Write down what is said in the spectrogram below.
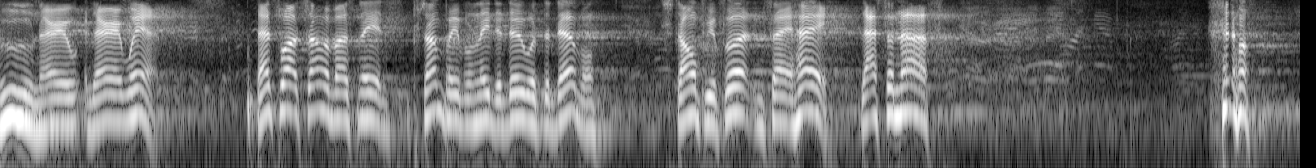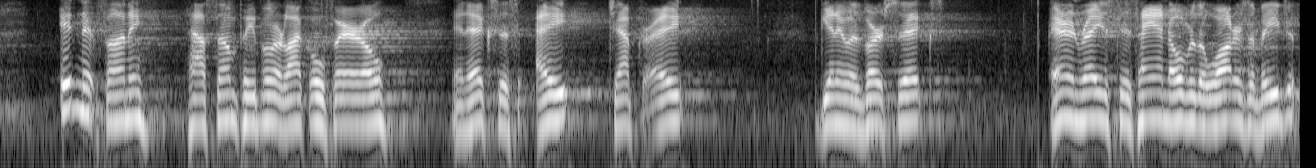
ooh, there, there it went. That's what some of us need. Some people need to do with the devil: stomp your foot and say, "Hey, that's enough." You know, isn't it funny how some people are like old Pharaoh in Exodus 8, chapter 8, beginning with verse 6. Aaron raised his hand over the waters of Egypt.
